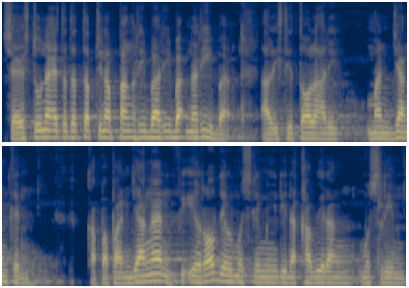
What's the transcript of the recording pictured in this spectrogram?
Saestuna eta tetep tina pangriba-riba na riba. Al istitalah ari manjangken kapapanjangan fiirodil muslimi dina kawirang muslim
